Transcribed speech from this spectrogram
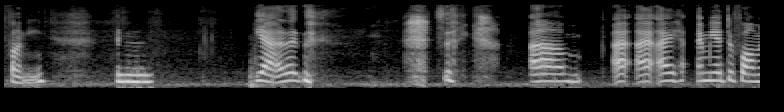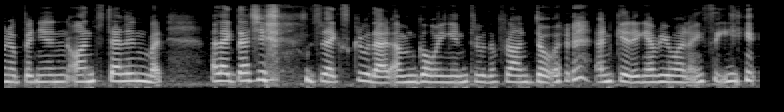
funny. And yeah, that, so, um, I, I, I'm yet to form an opinion on Stellan, but I like that she's like, screw that, I'm going in through the front door and killing everyone I see.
